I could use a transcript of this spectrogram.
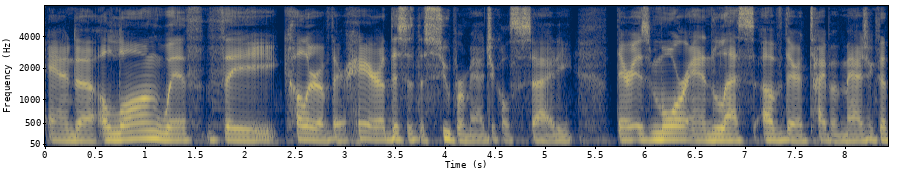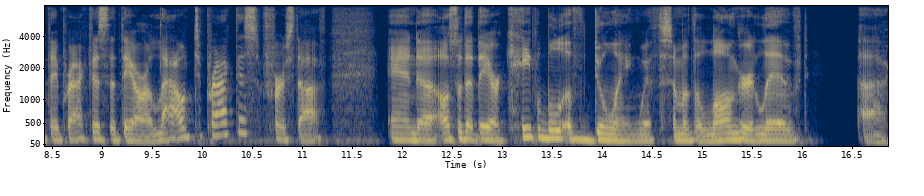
And uh, along with the color of their hair, this is the super magical society. There is more and less of their type of magic that they practice that they are allowed to practice, first off. And uh, also that they are capable of doing with some of the longer lived uh,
